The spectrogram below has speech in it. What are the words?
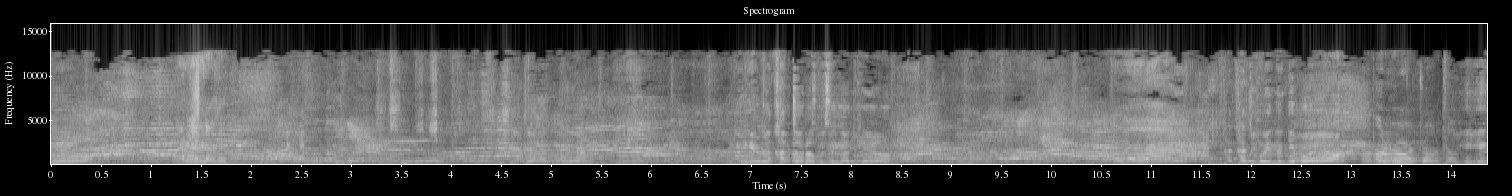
왜요? 진짜 같아요? 이게 왜 가짜라고 생각해요? 가- 가지고 있는 게 뭐예요? 뽀로로죠. 이게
